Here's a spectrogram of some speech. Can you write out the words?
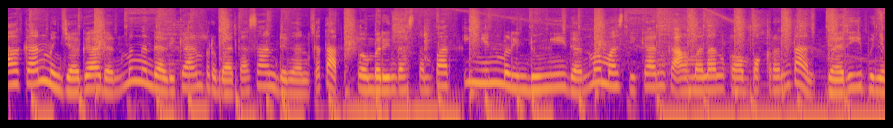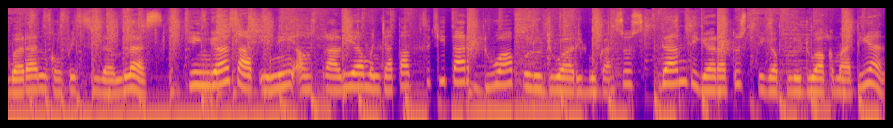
akan menjaga dan mengendalikan perbatasan dengan ketat. Pemerintah setempat ingin melindungi dan memastikan keamanan kelompok rentan dari penyebaran COVID-19. Hingga saat ini Australia mencatat sekitar 22 ribu kasus dan 332 kematian,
